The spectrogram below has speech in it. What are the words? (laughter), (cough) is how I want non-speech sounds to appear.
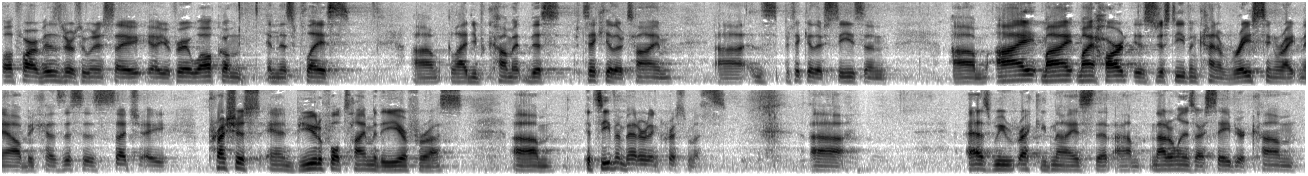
Well, for our visitors, we want to say yeah, you're very welcome in this place. I'm glad you've come at this particular time, uh, this particular season. Um, I, my, my heart is just even kind of racing right now because this is such a precious and beautiful time of the year for us. Um, it's even better than Christmas. Uh, as we recognize that um, not only has our Savior come,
